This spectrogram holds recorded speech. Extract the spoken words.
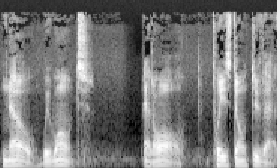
no, we won't at all. Please don't do that.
